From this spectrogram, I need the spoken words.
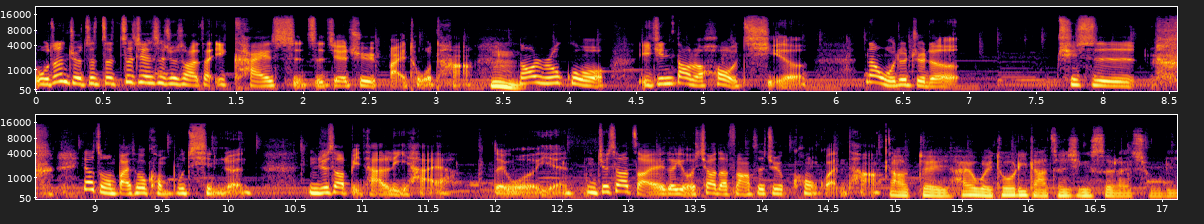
我真的觉得这这这件事就是要在一开始直接去摆脱他，嗯，然后如果已经到了后期了，那我就觉得，其实 要怎么摆脱恐怖情人，你就是要比他厉害啊！对我而言，你就是要找一个有效的方式去控管他啊。对，还有委托利达征信社来处理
